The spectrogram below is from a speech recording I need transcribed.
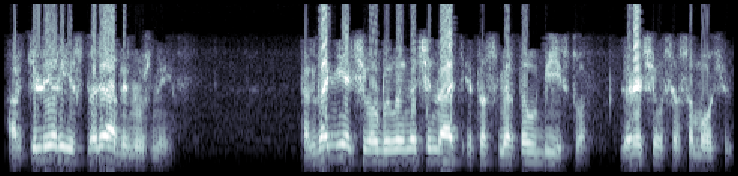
Артиллерии снаряды нужны. Тогда нечего было и начинать это смертоубийство, горячился Самохин.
